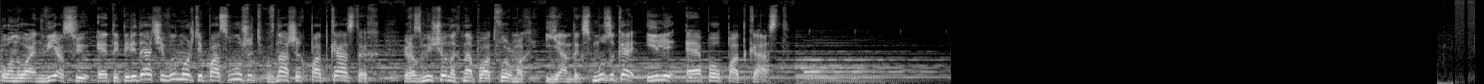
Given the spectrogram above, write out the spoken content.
Онлайн-версию этой передачи вы можете послушать в наших подкастах, размещенных на платформах Яндекс.Музыка или Apple Podcast.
